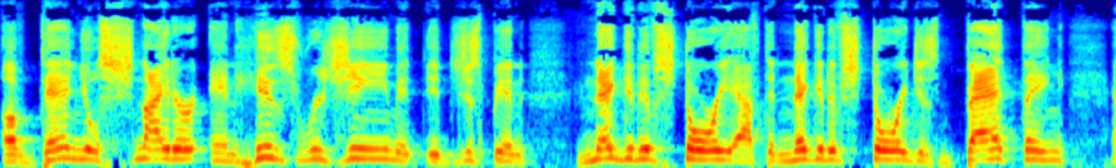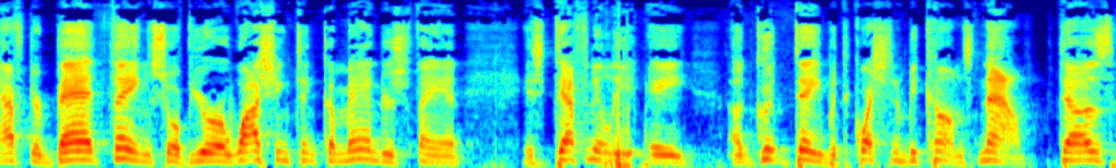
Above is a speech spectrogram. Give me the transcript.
of Daniel Snyder and his regime. It, it just been negative story after negative story, just bad thing after bad thing. So if you're a Washington Commanders fan, it's definitely a, a good day. But the question becomes now, does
